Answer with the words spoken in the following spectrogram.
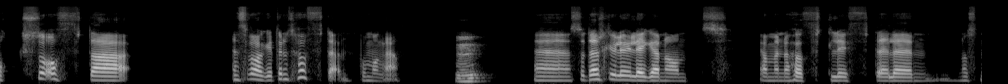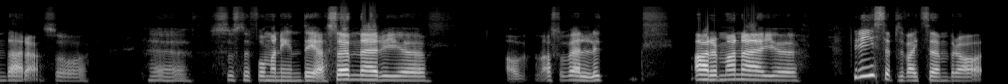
också ofta en svaghet runt höften på många. Mm. Eh, så där skulle jag lägga något, ja men något höftlyft eller något sånt där. Så, eh, så, så får man in det. Sen är det ju alltså väldigt armarna är ju... Triceps är faktiskt en bra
